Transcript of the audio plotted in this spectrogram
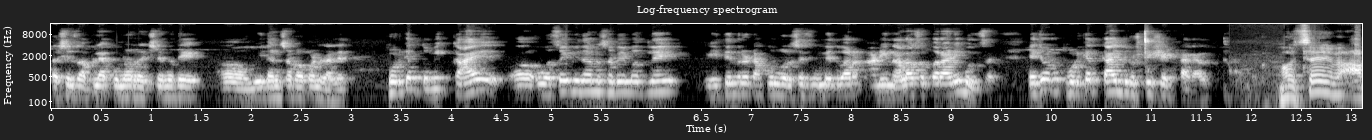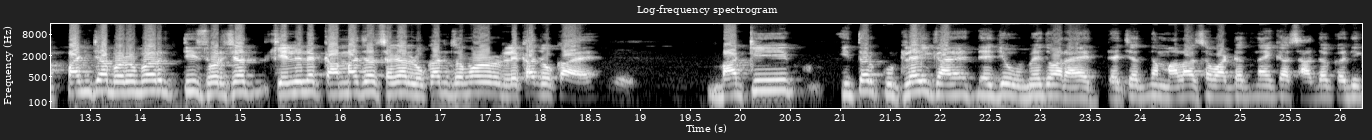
तसेच आपल्या पुनर्रचनेमध्ये विधानसभा पण झाल्यात. थोडक्यात तुम्ही काय वसई विधानसभेमधले हितेंद्र ठाकूर वर्सेस उमेदवार आणि नालासोपारा आणि बोईसर याच्यावर थोडक्यात काय दृष्टिक्षेप टाकाल? होसे आप्पांच्या बरोबर तीस वर्षात केलेल्या कामाच्या सगळ्या लोकांसमोर लेखाजोखा आहे. बाकी इतर कुठल्याही कार्य जे उमेदवार आहेत त्याच्यातनं मला असं वाटत नाही का साधं कधी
